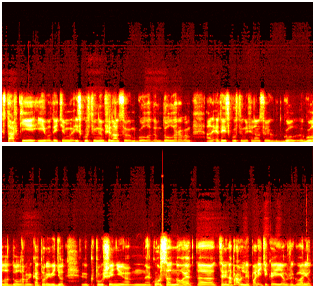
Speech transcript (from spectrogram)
ставки, и вот этим искусственным финансовым голодом долларовым, а это искусственный финансовый голод долларовый, который ведет к повышению курса, но это целенаправленная политика, и я уже говорил,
